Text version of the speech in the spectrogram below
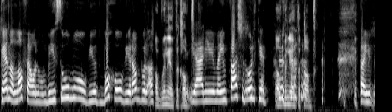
كان الله في عونهم بيصوموا وبيطبخوا وبيربوا الأطفال. ربنا يتقبل. يعني ما ينفعش نقول كده. ربنا يتقبل. طيب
